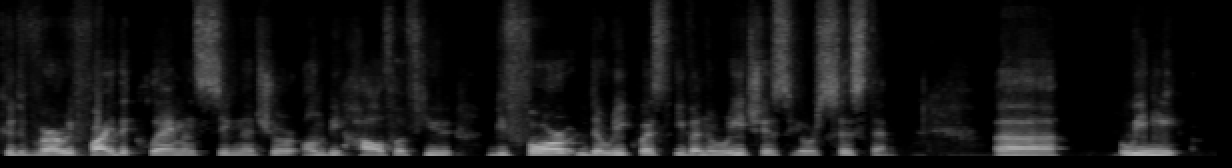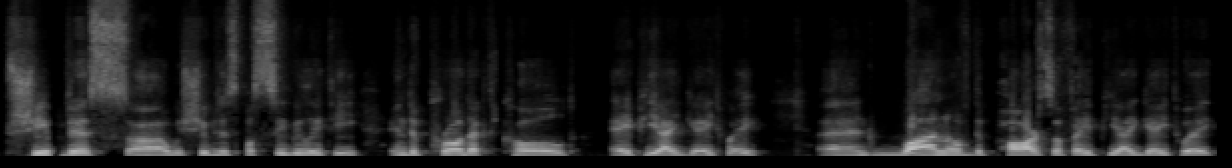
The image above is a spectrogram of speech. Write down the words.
could verify the claimant signature on behalf of you before the request even reaches your system. Uh, we ship this uh, we ship this possibility in the product called API Gateway, and one of the parts of API Gateway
